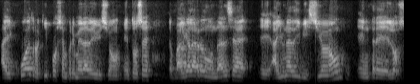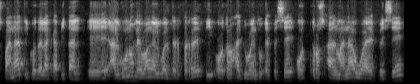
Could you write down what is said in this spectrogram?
hay cuatro equipos en primera división. Entonces, valga la redundancia, eh, hay una división entre los fanáticos de la capital. Eh, algunos le van al Walter Ferretti, otros al Juventus FC, otros al Managua FC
